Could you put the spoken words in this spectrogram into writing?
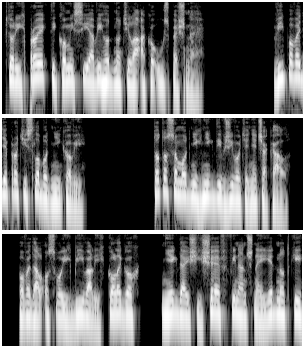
ktorých projekty komisia vyhodnotila ako úspešné. Výpovede proti Slobodníkovi. Toto som od nich nikdy v živote nečakal, povedal o svojich bývalých kolegoch niekdajší šéf finančnej jednotky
